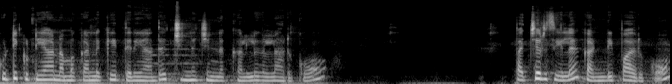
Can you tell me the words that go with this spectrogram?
குட்டி குட்டியாக நம்ம கண்ணுக்கே தெரியாத சின்ன சின்ன கல்லுகள்லாம் இருக்கும். பச்சரிசியில் கண்டிப்பாக இருக்கும்.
